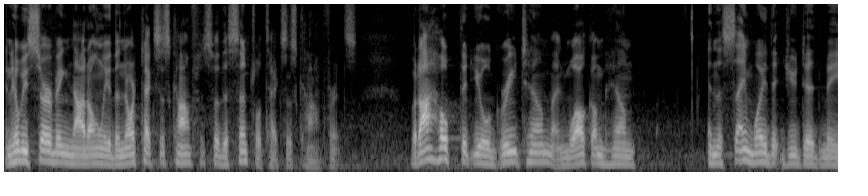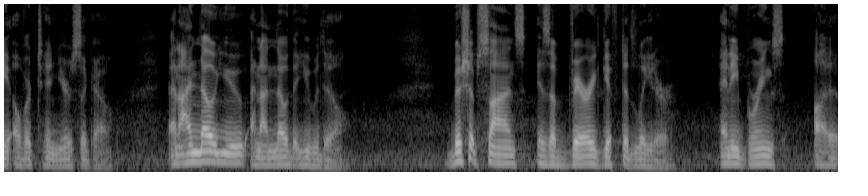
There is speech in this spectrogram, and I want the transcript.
And he'll be serving not only the North Texas Conference or the Central Texas Conference, but I hope that you'll greet him and welcome him in the same way that you did me over 10 years ago. And I know you, and I know that you will. Do. Bishop Saenz is a very gifted leader, and he brings a,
